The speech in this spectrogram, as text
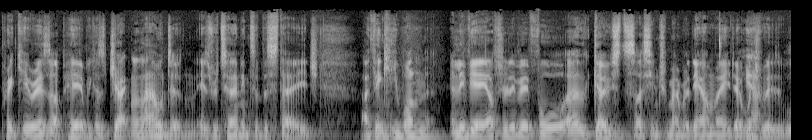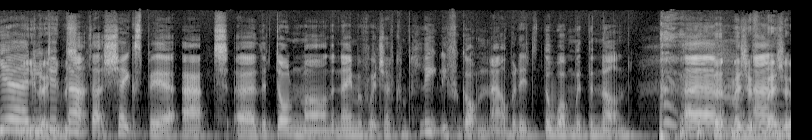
prick your ears up here because Jack Lowden is returning to the stage. I think he won Olivier after Olivier for uh, Ghosts. I seem to remember at the Almeida, which Yeah. was Yeah, and you he know did was that, that Shakespeare at uh, the Donmar, the name of which I've completely forgotten now, but it's the one with the nun. Um, Measure for and, Measure.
